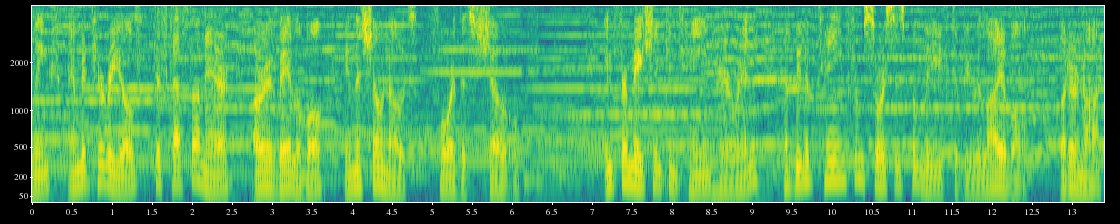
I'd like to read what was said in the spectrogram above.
Links and materials discussed on air are available in the show notes for this show. Information contained herein have been obtained from sources believed to be reliable, but are not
